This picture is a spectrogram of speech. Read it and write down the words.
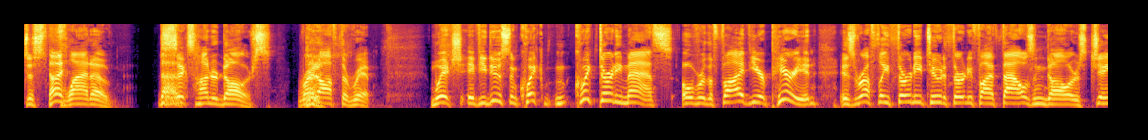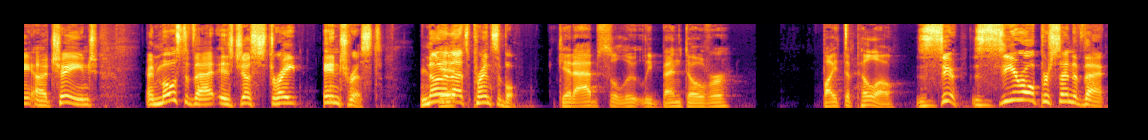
Just flat out. $600 right off the rip which if you do some quick quick dirty maths over the 5-year period is roughly 32 to 35,000 dollars cha- uh, change and most of that is just straight interest none of that's principal Get absolutely bent over, bite the pillow, Zero zero percent of that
